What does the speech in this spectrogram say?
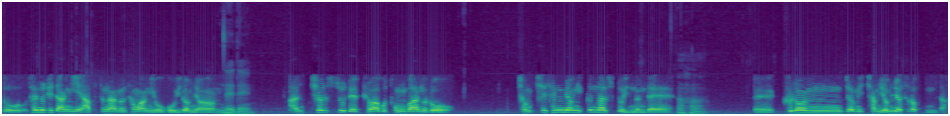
또 새누리당이 압승하는 상황이 오고 이러면 네네. 안철수 대표하고 동반으로 정치 생명이 끝날 수도 있는데 아하. 예, 그런 점이 참 염려스럽습니다.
